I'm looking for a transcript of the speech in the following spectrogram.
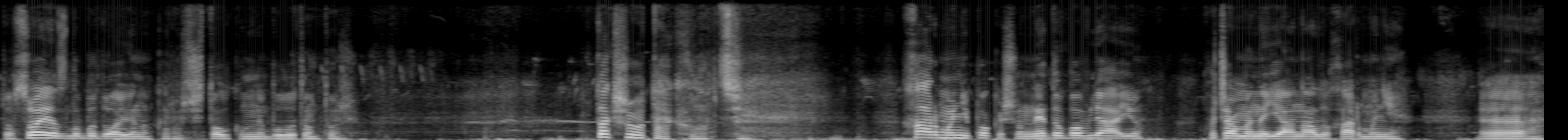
то соя з лободою, ну коротше, толком не було там теж. Так що отак, хлопці. Хармоні поки що не додаю. Хоча в мене є аналог Хармоні е,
